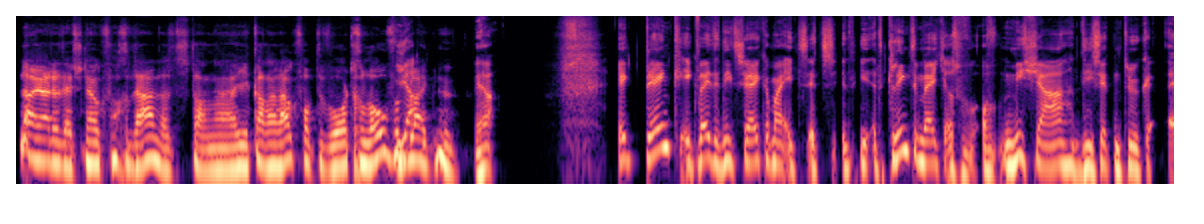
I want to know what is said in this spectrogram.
Nou ja, dat heeft ze in elk geval gedaan. Dat is dan, eh, je kan in elk geval op de woord geloven, Ja. blijkt nu. Ja. Ik denk, ik weet het niet zeker, maar het, het, het, het klinkt een beetje alsof of Misha, die zit natuurlijk eh,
